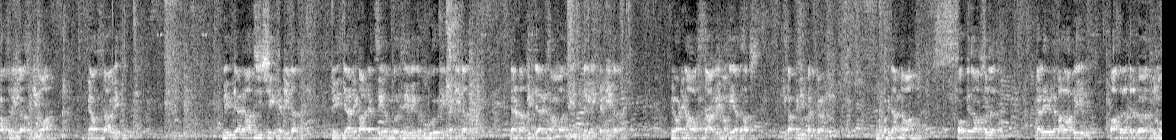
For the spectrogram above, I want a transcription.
අවසර ඉල්ලා සිටිනවා මේ අවස්ථාවේ මේ විද්‍යාලයේ ආදි ශිෂ්‍යයෙක් හැටියටත් මේ විද්‍යාලයේ කාලයක් සේවය කර සේවය කරපු ගුරුවරයෙක් හැටියටත් දැනටත් විද්‍යාලයට සම්බන්ධ වී සිටින කෙනෙක් හැටියට මේ වටිනා අවස්ථාවේ මගේ අදහස් ටිකක් ඉදිරිපත් කරන්න. අපි දන්නවා පහුගිය දවස්වල ගලේවිල කලාපයේ පාසල් අතර පැවැත්වුණු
